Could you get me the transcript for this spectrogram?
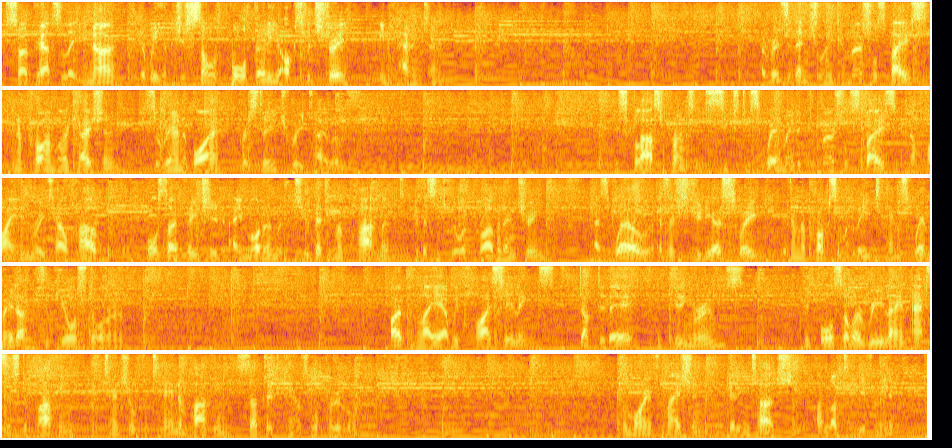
I'm so proud to let you know that we have just sold 430 Oxford Street in Paddington. A residential and commercial space in a prime location surrounded by prestige retailers. This glass fronted 60 square metre commercial space in a high end retail hub also featured a modern two bedroom apartment with a secured private entry, as well as a studio suite with an approximately 10 square metre secure storeroom. Open layout with high ceilings, ducted air and fitting rooms, with also a rear lane access to parking, potential for tandem parking subject to council approval. For more information, get in touch. I'd love to hear from you.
